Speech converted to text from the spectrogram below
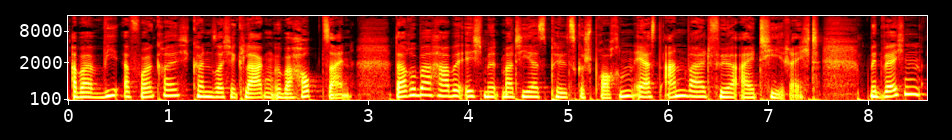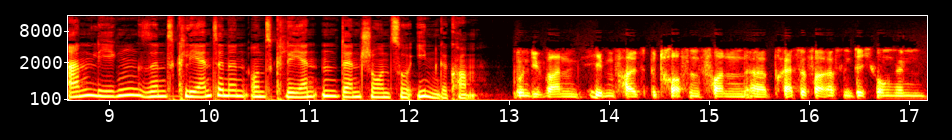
Aber wie erfolgreich können solche Klagen überhaupt sein? Darüber habe ich mit Matthias Pilz gesprochen. Er ist Anwalt für IT-Recht. Mit welchen Anliegen sind Klientinnen und Klienten denn schon zu Ihnen gekommen? Und die waren ebenfalls betroffen von äh, Presseveröffentlichungen,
